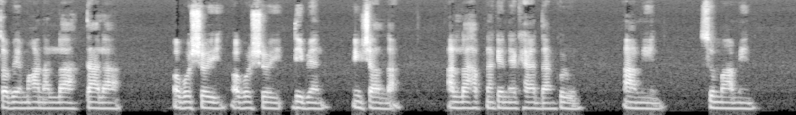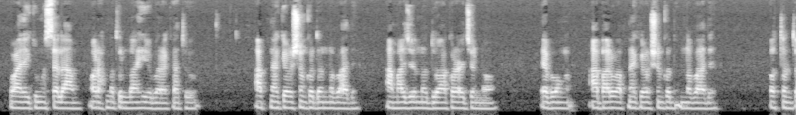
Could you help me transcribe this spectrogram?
তবে মহান আল্লাহ তালা অবশ্যই অবশ্যই দিবেন ইনশাআল্লাহ। আল্লাহ আপনাকে নেক দান করুন। আমিন। সুম্মা আমিন। ওয়ালাইকুম আসসালাম ও রহমতুল্লাহ বারাকাত আপনাকে অসংখ্য ধন্যবাদ আমার জন্য দোয়া করার জন্য এবং আবারও আপনাকে অসংখ্য ধন্যবাদ অত্যন্ত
